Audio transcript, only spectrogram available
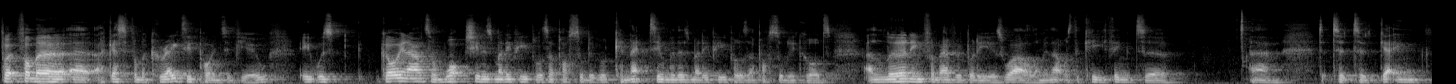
but from a, a, I guess from a creative point of view, it was going out and watching as many people as I possibly could, connecting with as many people as I possibly could, and learning from everybody as well. I mean, that was the key thing to um, to, to, to getting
